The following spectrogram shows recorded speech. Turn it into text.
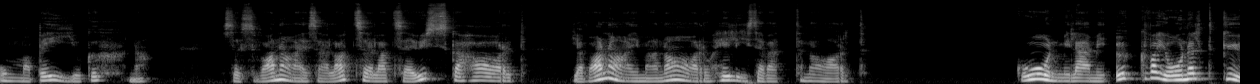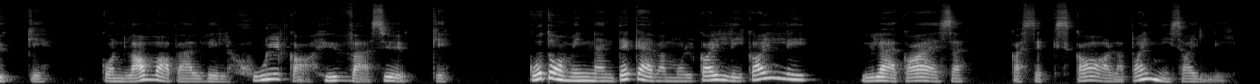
umma peiu kõhna, sest vanaisa latselatse üska haard ja vanaema naaru helisevät naard kuun milämi õkva joonelt küüki, kon lavva pääl viil hulga hüvvä süüki. kodo minnen tegevä mul kalli kalli, üle kaese, kas eks kaala pannisalli.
